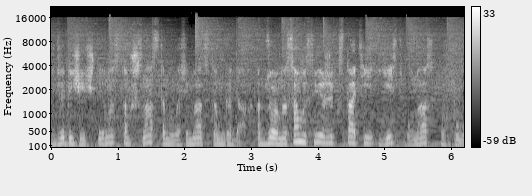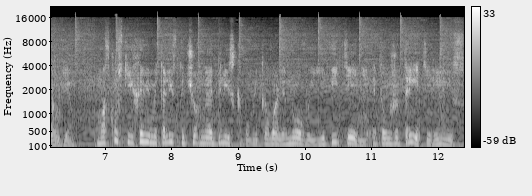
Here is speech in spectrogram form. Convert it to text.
в 2014, 16 и 18 годах. Обзор на самый свежий, кстати, есть у нас в блоге. Московские хэви-металлисты Черный Обелиск опубликовали новый EP Тени. Это уже третий релиз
